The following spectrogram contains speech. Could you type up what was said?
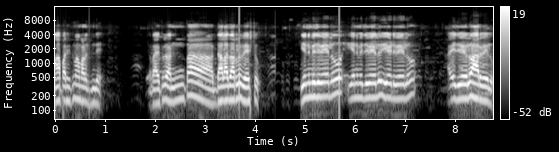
మా పరిస్థితి మా పడాల్సిందే రైతులు అంతా దళాదారులు వేస్ట్. ఎనిమిది వేలు ఎనిమిది వేలు ఏడు వేలు ఐదు వేలు ఆరు వేలు.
